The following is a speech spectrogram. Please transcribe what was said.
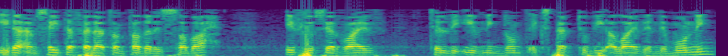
إذا أمسيت فلا تنتظر الصباح If you survive till the evening don't expect to be alive in the morning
